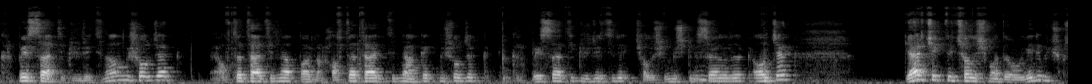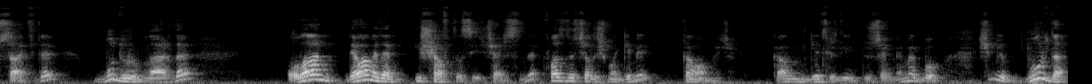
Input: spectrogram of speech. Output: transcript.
45 saatlik ücretini almış olacak. Hafta tatilini pardon hafta tatilini hak etmiş olacak. 45 saatlik ücretini çalışılmış gibi sayılarak alacak. Gerçekte çalışmadığı o 7,5 saati de bu durumlarda olağan devam eden iş haftası içerisinde fazla çalışma gibi tamamlayacak. Kanunun getirdiği düzenleme bu. Şimdi burada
